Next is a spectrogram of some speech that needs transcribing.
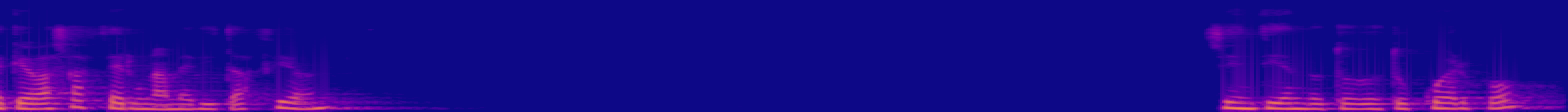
de que vas a hacer una meditación sintiendo todo tu cuerpo.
